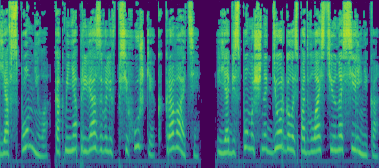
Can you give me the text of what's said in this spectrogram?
Я вспомнила, как меня привязывали в психушке к кровати, и я беспомощно дергалась под властью насильника,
